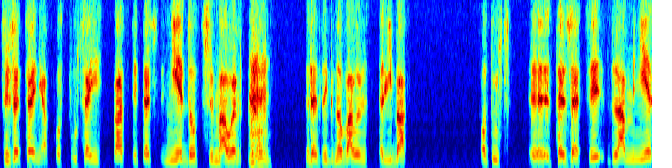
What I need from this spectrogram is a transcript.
przyrzeczenia posłuszeństwa, czy też nie dotrzymałem, zrezygnowałem z celibatu. Otóż y, te rzeczy dla mnie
